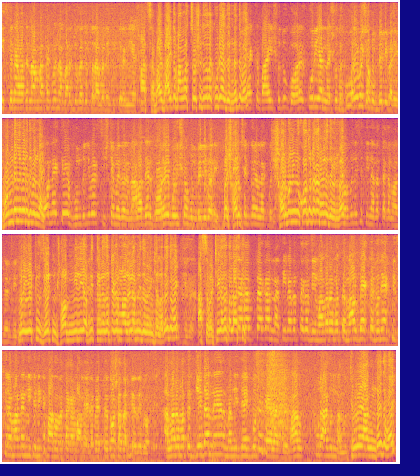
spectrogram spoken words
স্ক্রিনে আমাদের নাম্বার থাকবে নাম্বারে যোগাযোগ করলে আমরা রিসিভ করে নিয়ে আসব। আচ্ছা ভাই ভাই তো বাংলা চৌষট্টি জেলা কুড়িয়ে দেন তাই তো ভাই? ভাই শুধু ঘরে কুরিয়ার না শুধু ঘরে বসে হোম ডেলিভারি হোম ডেলিভারি দেবেন ভাই? অনেকে হোম ডেলিভারি সিস্টেমে জানেন আমাদের ঘরে বসে হোম ডেলিভারি ভাই, টেনশন করে লাগবে না। সর্বনিম্ন কত টাকার হলে দেবেন ভাই? সর্বনিম্ন তিন হাজার টাকা মাসের দিকে মানে এ টু জেড সব মিলিয়ে আপনি তিন হাজার টাকার মাল হলে আপনি দেবেন ইনশাল্লাহ তাই তো ভাই? আচ্ছা ভাই ঠিক আছে তাহলে আজকে হাজার টাকার না তিন হাজার টাকা দিই আল্লাহর মতে মাল ব্যাগটা যদি এক পিস করে মাল নেয় নিতে নিতে পাঁচ হাজার টাকার মাল হয়ে যাবে এতে দশ হাজার হয়ে যাবে। আল্লাহর মতে যেটা নেয় মানে দেখব ওটা লাগবে মাল পুরো আগুন মাল পুরো আগুন তাই তো ভাই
